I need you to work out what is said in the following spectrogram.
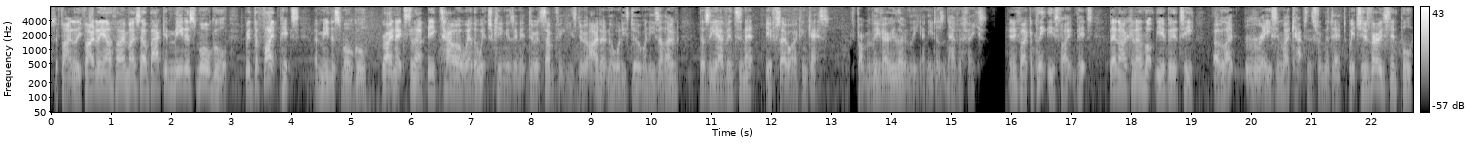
So finally, finally, I find myself back in Minas Morgul with the fight pits of Minas Morgul right next to that big tower where the Witch King is in it doing something he's doing. I don't know what he's doing when he's alone. Does he have internet? If so, I can guess. He's probably very lonely and he doesn't have a face. And if I complete these fighting pits, then I can unlock the ability of like raising my captains from the dead, which is very simple,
